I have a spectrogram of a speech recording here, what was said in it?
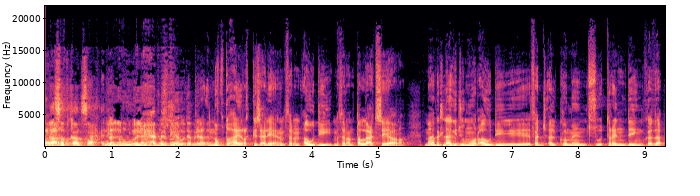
لا. صدقا صح. يعني لا، هو اللي لا، بيحب البي إم لا، دبليو النقطة هاي ركز عليها. يعني مثلا أودي مثلا طلعت سيارة. ما بتلاقي جمهور أودي فجأة ال comments و trending وكذا.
